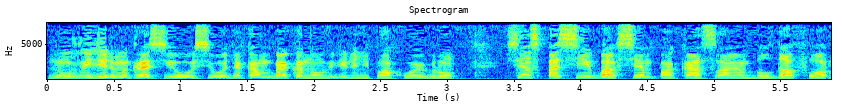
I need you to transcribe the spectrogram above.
Ну, увидели мы красивого сегодня камбэка, но увидели неплохую игру. Всем спасибо, всем пока, с вами был Дафор.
